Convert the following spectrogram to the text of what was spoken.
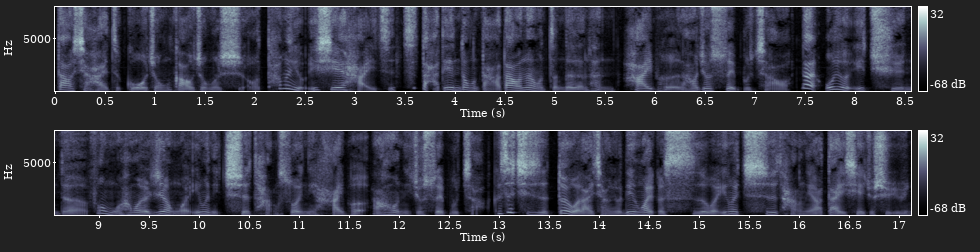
到小孩子国中、高中的时候，他们有一些孩子是打电动打到那种整个人很 hyper，然后就睡不着。那我有一群的父母。他们会认为，因为你吃糖，所以你 hyper，然后你就睡不着。可是其实对我来讲，有另外一个思维，因为吃糖你要代谢，就是运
